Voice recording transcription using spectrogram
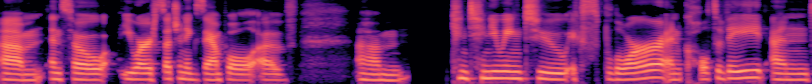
um and so you are such an example of um continuing to explore and cultivate and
